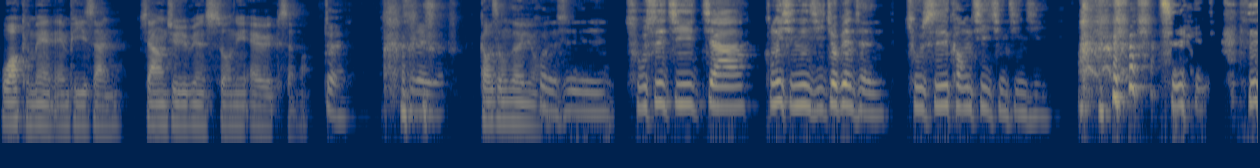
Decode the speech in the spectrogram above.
Walkman MP 三加上去就变 Sony Ericsson 嘛？对，之类的。高中在用，或者是除湿机加空气清净机就变成除湿空气清净机。之类的，之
